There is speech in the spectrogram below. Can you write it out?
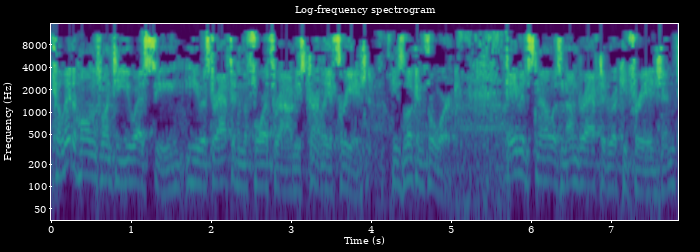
Khalid Holmes went to USC. He was drafted in the fourth round. He's currently a free agent. He's looking for work. David Snow was an undrafted rookie free agent,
